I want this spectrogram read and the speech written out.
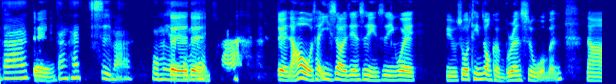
大家对。刚开始试嘛，我们也对对对我们很差，对，然后我才意识到一件事情，是因为比如说听众可能不认识我们，那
